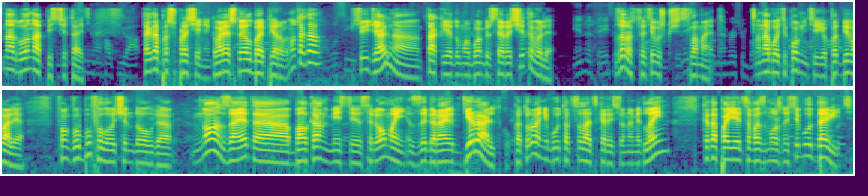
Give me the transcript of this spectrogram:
надо было надпись читать. Тогда прошу прощения. Говорят, что ЛБ первый. Ну, тогда все идеально. Так, я думаю, бомберсы рассчитывали. Зоров, кстати, вышку сейчас сломает. На боте, помните, ее подбивали. Фонгву Буффало очень долго. Но за это Балкан вместе с Ремой забирают Геральтку, которую они будут отсылать, скорее всего, на мидлейн, когда появится возможность, и будут давить.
